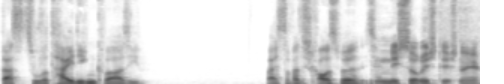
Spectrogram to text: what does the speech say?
das zu verteidigen quasi. Weißt du, was ich raus will? Nicht so richtig, ne.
